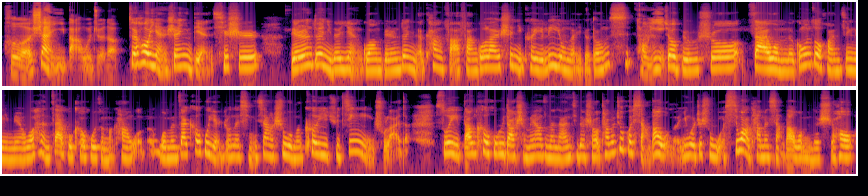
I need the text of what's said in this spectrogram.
和善意吧。我觉得最后衍生一点，其实。别人对你的眼光，别人对你的看法，反过来是你可以利用的一个东西。同意。就比如说，在我们的工作环境里面，我很在乎客户怎么看我们。我们在客户眼中的形象是我们刻意去经营出来的。所以，当客户遇到什么样子的难题的时候，他们就会想到我们，因为这是我希望他们想到我们的时候，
